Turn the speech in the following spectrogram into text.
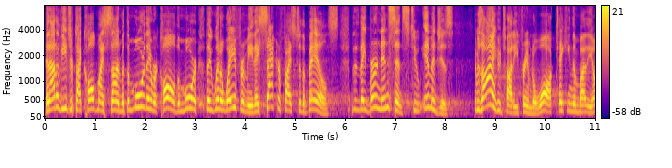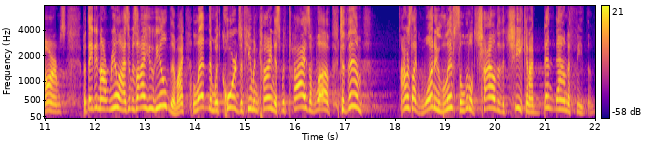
And out of Egypt I called my son, but the more they were called, the more they went away from me. They sacrificed to the Baals, they burned incense to images. It was I who taught Ephraim to walk, taking them by the arms, but they did not realize it was I who healed them. I led them with cords of human kindness, with ties of love. To them, I was like one who lifts a little child to the cheek, and I bent down to feed them.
